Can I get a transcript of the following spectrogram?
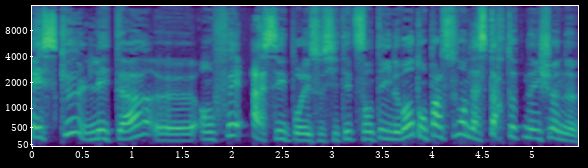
Est-ce que l'État euh, en fait assez pour les sociétés de santé innovantes? On parle souvent de la Startup Nation euh,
